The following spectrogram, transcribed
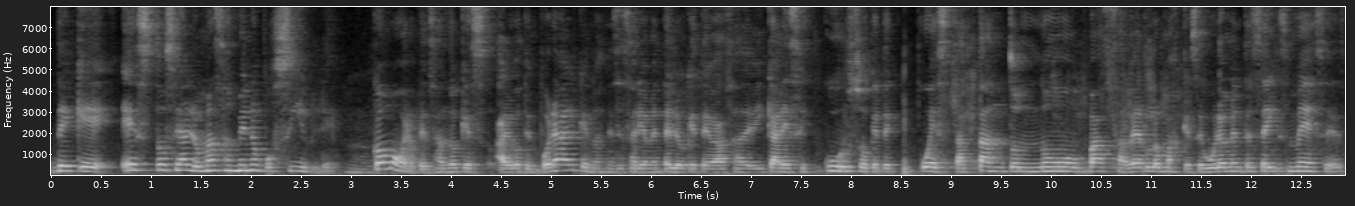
de que esto sea lo más ameno posible. Mm. ¿Cómo? Bueno, pensando que es algo temporal, que no es necesariamente lo que te vas a dedicar, ese curso que te cuesta tanto, no vas a verlo más que seguramente seis meses,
